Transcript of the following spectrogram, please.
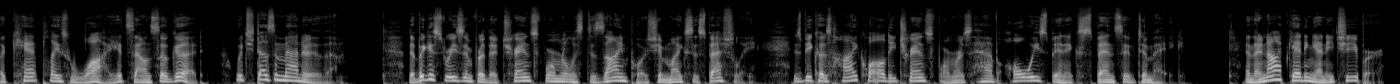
but can't place why it sounds so good, which doesn't matter to them. The biggest reason for the transformerless design push in mics especially is because high-quality transformers have always been expensive to make. And they're not getting any cheaper.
